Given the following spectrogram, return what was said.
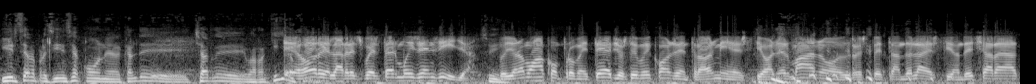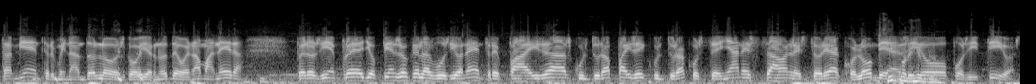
irse a la presidencia con el alcalde Char de Barranquilla? Eh, Jorge, la respuesta es muy sencilla. Sí. Pues yo no me voy a comprometer, yo estoy muy concentrado en mi gestión, hermano, respetando la gestión de Chara también, terminando los gobiernos de buena manera. Pero siempre yo pienso que las fusiones entre paisas, cultura paisa y cultura costeña han estado en la historia de Colombia Sí, y han sido positivas.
